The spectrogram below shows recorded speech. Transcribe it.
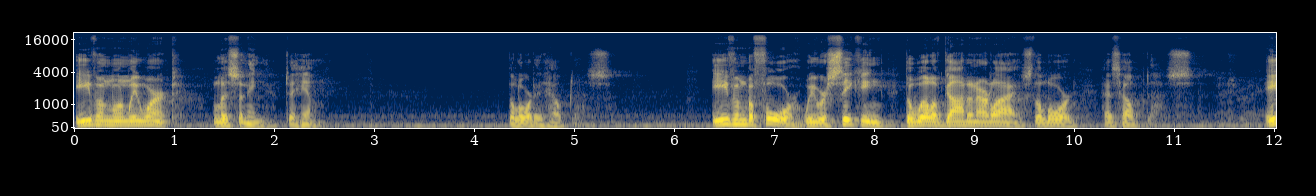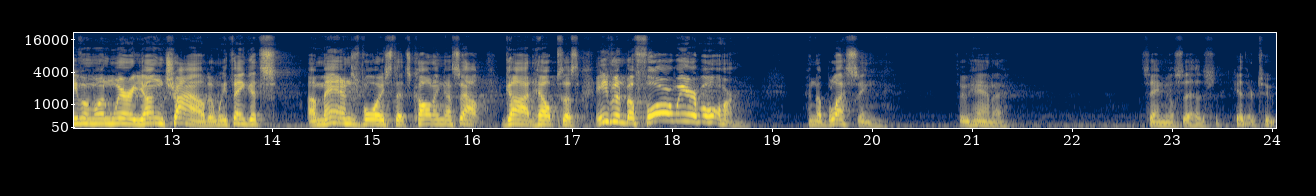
Even when we weren't listening to Him, the Lord had helped us. Even before we were seeking the will of God in our lives, the Lord has helped us. Even when we're a young child and we think it's a man's voice that's calling us out. God helps us. Even before we are born, and the blessing through Hannah, Samuel says, hitherto.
